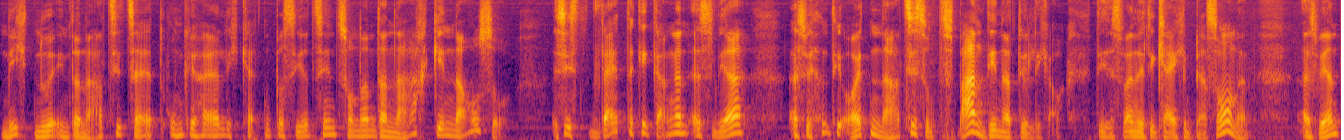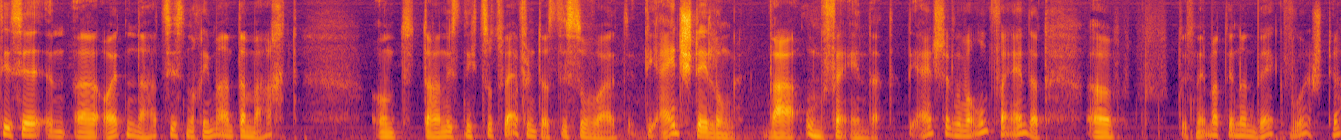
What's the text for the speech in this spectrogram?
nicht nur in der Nazizeit Ungeheuerlichkeiten passiert sind, sondern danach genauso. Es ist weitergegangen, als, wär, als wären die alten Nazis, und das waren die natürlich auch, das waren ja die gleichen Personen, als wären diese äh, alten Nazis noch immer an der Macht Und daran ist nicht zu zweifeln, dass das so war. Die Einstellung war unverändert. Die Einstellung war unverändert. Äh, das nehmen wir denen weg, wurscht, ja.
